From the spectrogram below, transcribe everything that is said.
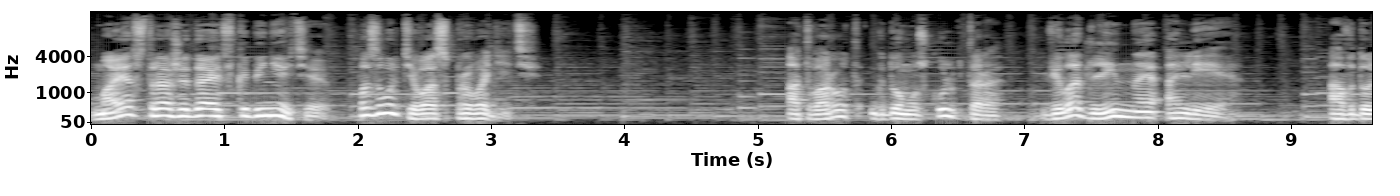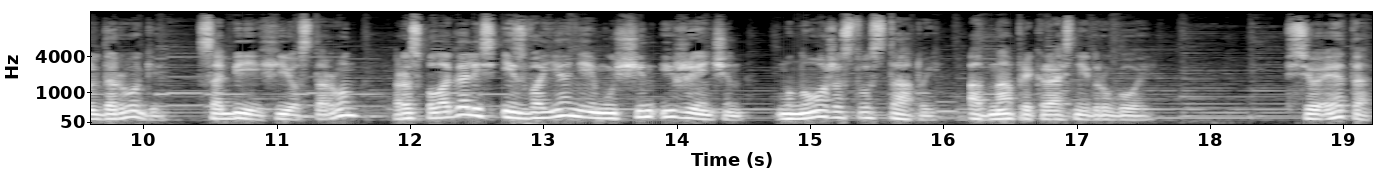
«Маэстро ожидает в кабинете. Позвольте вас проводить». От ворот к дому скульптора вела длинная аллея, а вдоль дороги с обеих ее сторон располагались изваяния мужчин и женщин, множество статуй, одна прекрасней другой. Все это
